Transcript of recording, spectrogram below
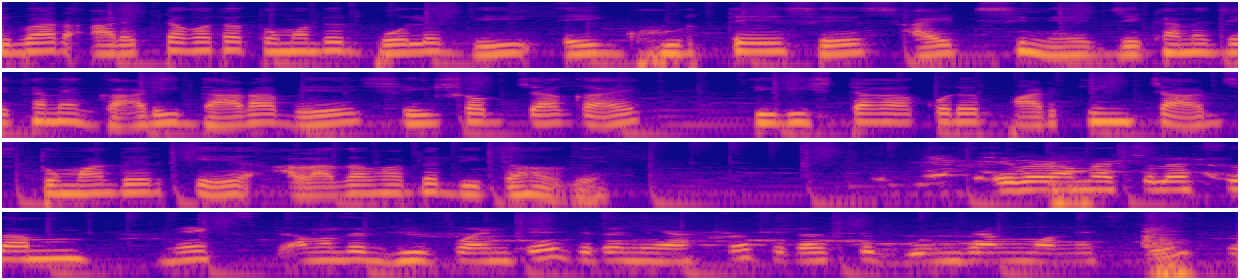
এবার আরেকটা কথা তোমাদের বলে দিই এই ঘুরতে এসে সাইট সিনে যেখানে যেখানে গাড়ি দাঁড়াবে সেই সব জায়গায় তিরিশ টাকা করে পার্কিং চার্জ তোমাদেরকে আলাদাভাবে দিতে হবে। এবার আমরা চলে আসলাম নেক্সট আমাদের ভিউ পয়েন্টে যেটা নিয়ে আসতো সেটা হচ্ছে গুঞ্জাং মনেস্ট্রি তো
